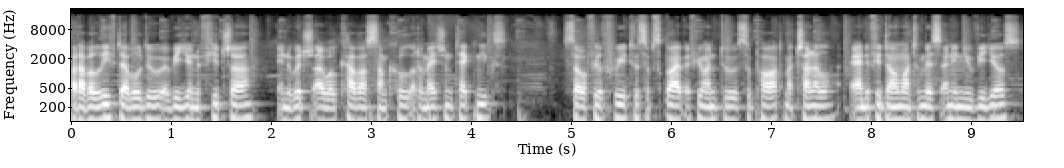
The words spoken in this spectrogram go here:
But I believe that I will do a video in the future in which I will cover some cool automation techniques. So feel free to subscribe if you want to support my channel and if you don't want to miss any new videos.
